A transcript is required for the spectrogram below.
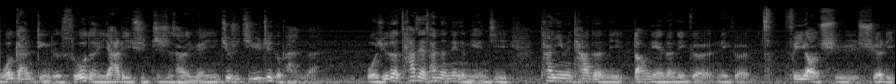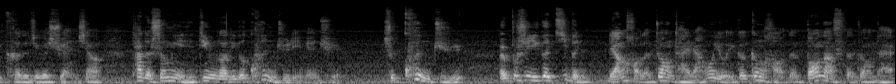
我敢顶着所有的压力去支持她的原因，就是基于这个判断。我觉得她在她的那个年纪，她因为她的你当年的那个那个非要去学理科的这个选项，她的生命已经进入到了一个困局里面去，是困局，而不是一个基本良好的状态，然后有一个更好的 bonus 的状态，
